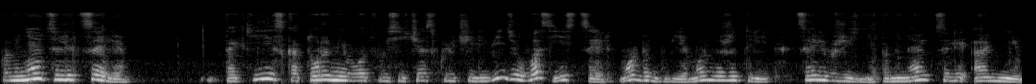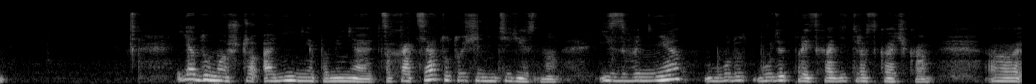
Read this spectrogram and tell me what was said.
поменяются ли цели? такие, с которыми вот вы сейчас включили видео, у вас есть цель. Может быть две, может даже три цели в жизни. Поменяются ли они? Я думаю, что они не поменяются. Хотя тут очень интересно. Извне будут, будет происходить раскачка. А,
